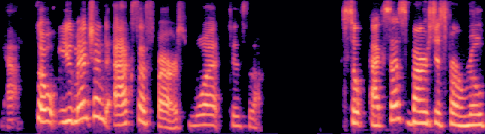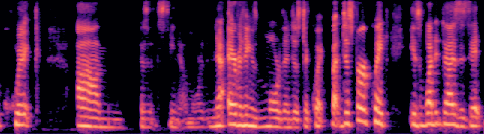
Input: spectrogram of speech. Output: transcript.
yeah So you mentioned access bars. What is that? So access bars, just for a real quick, um, because it's you know more than everything is more than just a quick, but just for a quick is what it does is it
